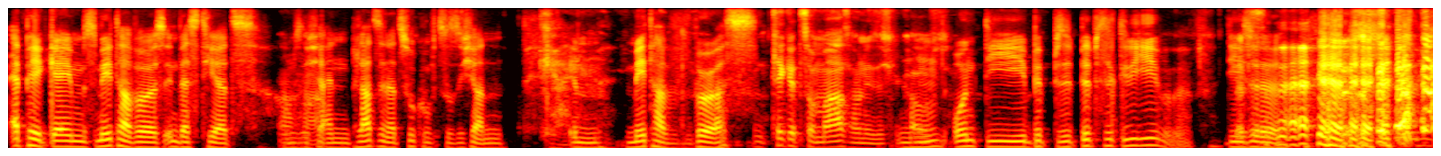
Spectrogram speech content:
Epic Games Metaverse investiert, um Aha. sich einen Platz in der Zukunft zu sichern im Metaverse. Ein Ticket zum Mars haben die sich Mhm. gekauft. Und die Bip- Bipsy, diese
